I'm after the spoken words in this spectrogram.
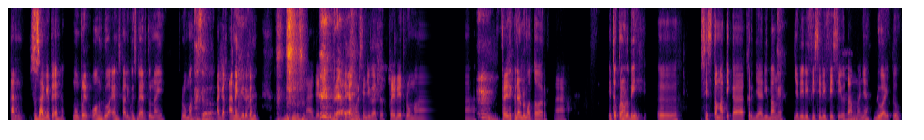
Kan susah gitu ya ngumpulin uang 2 m sekaligus bayar tunai rumah. Betul. agak aneh gitu kan. Nah jadi Berat, kita ya? ngurusin juga tuh kredit rumah. Nah, kredit kendaraan bermotor. Nah itu kurang lebih eh, sistematika kerja di bank ya. Jadi divisi-divisi hmm. utamanya dua itu.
